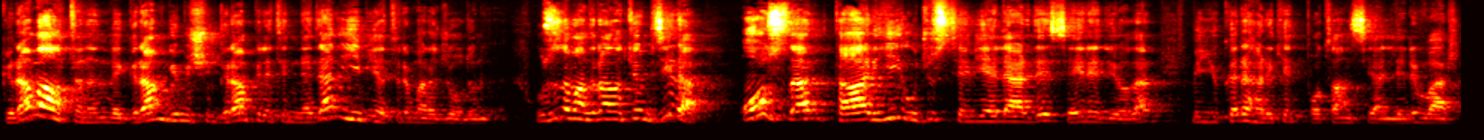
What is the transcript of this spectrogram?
gram altının ve gram gümüşün, gram platinin neden iyi bir yatırım aracı olduğunu uzun zamandır anlatıyorum. Zira onslar tarihi ucuz seviyelerde seyrediyorlar ve yukarı hareket potansiyelleri var.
